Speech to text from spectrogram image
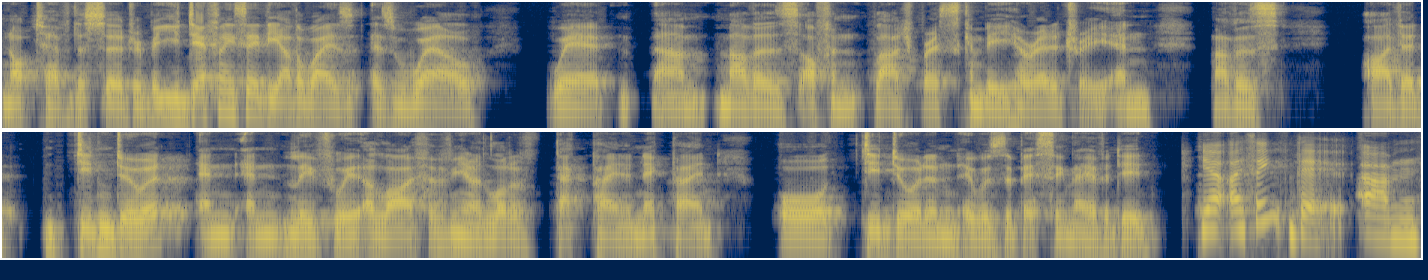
not to have the surgery. But you definitely see the other way as, as well, where um, mothers often large breasts can be hereditary, and mothers either didn't do it and and lived with a life of you know a lot of back pain and neck pain, or did do it and it was the best thing they ever did. Yeah, I think that um,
